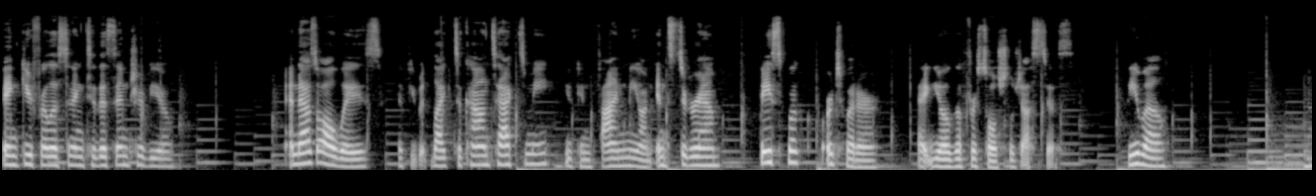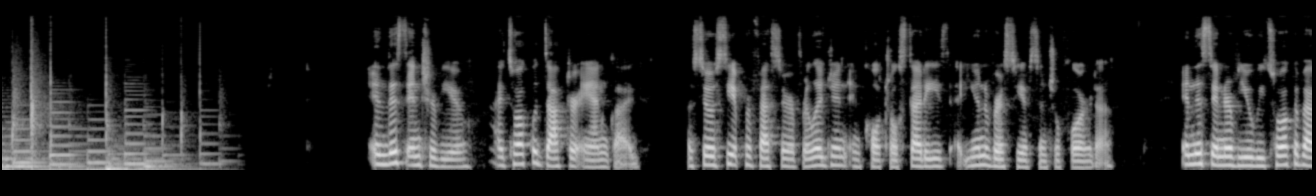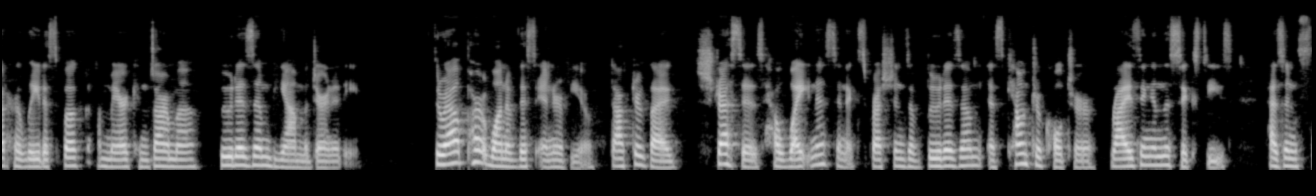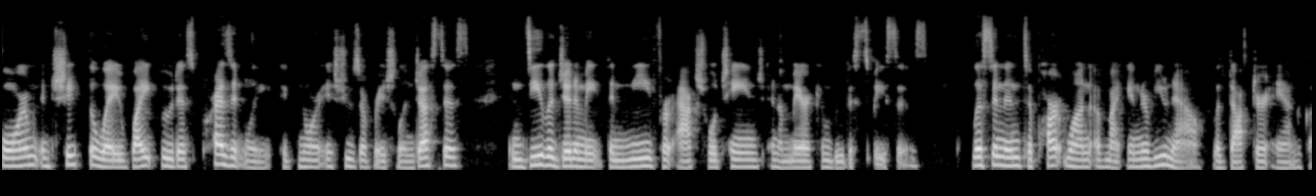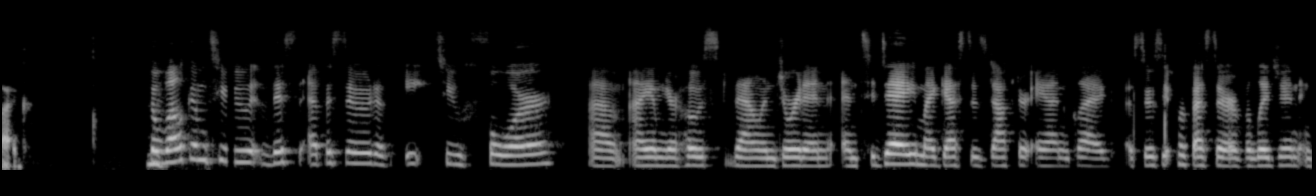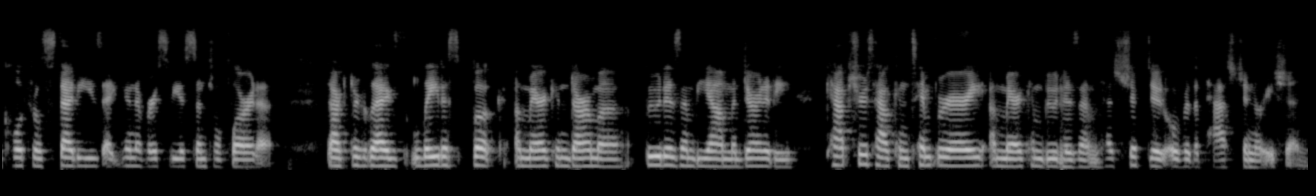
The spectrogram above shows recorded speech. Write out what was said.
Thank you for listening to this interview. And as always, if you would like to contact me, you can find me on Instagram, Facebook, or Twitter at Yoga for Social Justice. Be well. In this interview, I talk with Dr. Ann Gleig, Associate Professor of Religion and Cultural Studies at University of Central Florida. In this interview, we talk about her latest book, American Dharma Buddhism Beyond Modernity. Throughout part one of this interview, Dr. Gleig stresses how whiteness and expressions of Buddhism as counterculture rising in the 60s has informed and shaped the way white Buddhists presently ignore issues of racial injustice and delegitimate the need for actual change in American Buddhist spaces. Listen in to part one of my interview now with Dr. Ann Gleig. So, welcome to this episode of 824 um, I am your host, Valen Jordan, and today my guest is Dr. Ann Gleig, Associate Professor of Religion and Cultural Studies at University of Central Florida. Dr. Gleig's latest book, American Dharma Buddhism Beyond Modernity, captures how contemporary American Buddhism has shifted over the past generation.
